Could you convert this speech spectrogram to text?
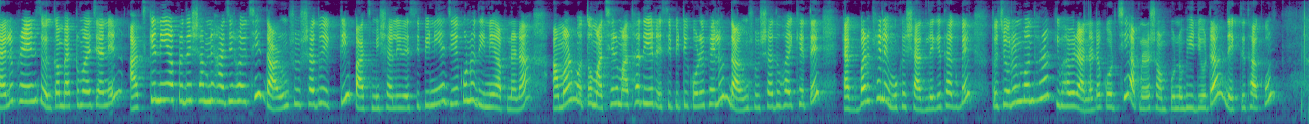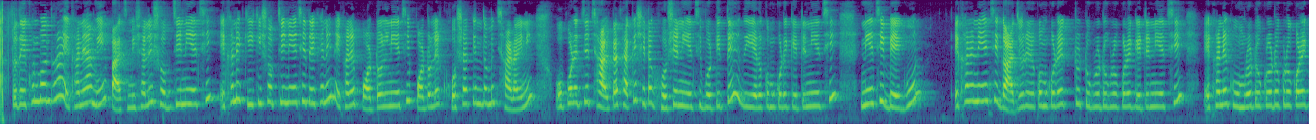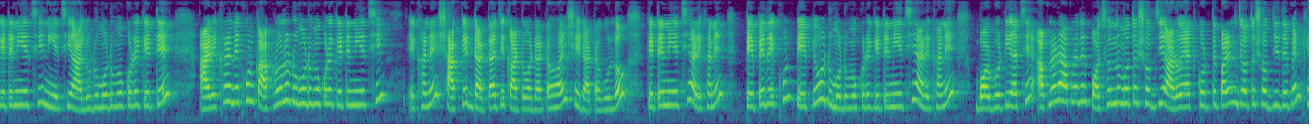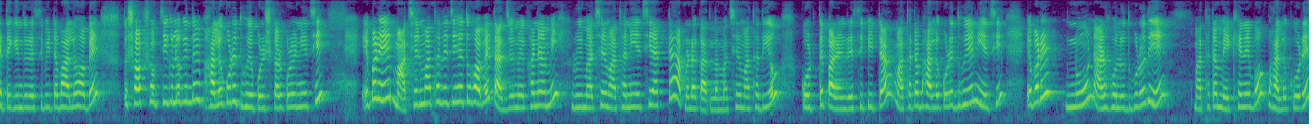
Hello friends, welcome back to my channel. আজকে নিয়ে আপনাদের সামনে হাজির হয়েছি দারুণ সুস্বাদু একটি পাঁচমিশালি রেসিপি নিয়ে। যে কোনো দিনে আপনারা আমার মতো মাছের মাথা দিয়ে রেসিপিটি করে ফেলুন, দারুণ সুস্বাদু হয় খেতে। একবার খেলে মুখে স্বাদ লেগে থাকবে। তো চলুন বন্ধুরা, কীভাবে রান্নাটা করছি আপনারা সম্পূর্ণ ভিডিওটা দেখতে থাকুন। তো দেখুন বন্ধুরা, এখানে আমি পাঁচমিশালি সবজি নিয়েছি। এখানে কি কি সবজি নিয়েছি দেখে নিন। এখানে পটল নিয়েছি। পটলের খোসা কিন্তু আমি ছাড়াইনি। ওপরের যে ছালটা থাকে, সেটা ঘষে নিয়েছি বটিতে, দিয়ে এরকম করে কেটে নিয়েছি। নিয়েছি বেগুন। এখানে নিয়েছি গাজর, এরকম করে একটু টুকরো টুকরো করে কেটে নিয়েছি। এখানে কুমড়ো টুকরো টুকরো করে কেটে নিয়েছি। নিয়েছি আলু ডুমো ডুমো করে কেটে। আর এখানে দেখুন, কাঁকরোলও ডুমো ডুমো করে কেটে নিয়েছি। এখানে শাকের ডাটা যে কাটোয়া ডাটা হয় সেই ডাটাগুলো কেটে নিয়েছি আর এখানে পেঁপে দেখুন, পেঁপেও ডুমো ডুমো করে কেটে নিয়েছি আর এখানে বরবটি আছে। আপনারা আপনাদের পছন্দ মতো সবজি আরও অ্যাড করতে পারেন, যত সবজি দেবেন খেতে কিন্তু রেসিপিটা ভালো হবে। তো সব সবজিগুলো কিন্তু আমি ভালো করে ধুয়ে পরিষ্কার করে নিয়েছি। এবারে মাছের মাথা দিয়ে যেহেতু হবে, তার জন্য এখানে আমি রুই মাছের মাথা নিয়েছি একটা। আপনারা কাতলা মাছের মাথা দিয়েও করতে পারেন রেসিপিটা মাথাটা ভালো করে ধুয়ে নিয়েছি। এবারে নুন আর হলুদ গুঁড়ো দিয়ে মাথাটা মেখে নেব ভালো করে।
